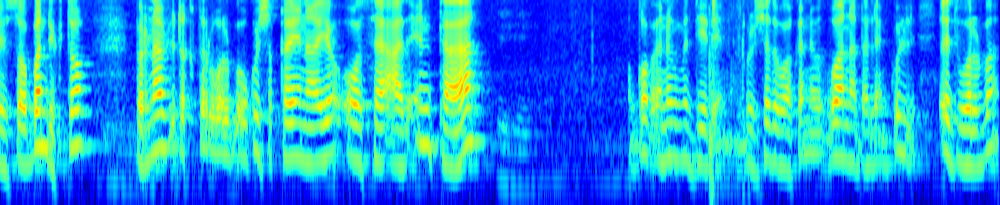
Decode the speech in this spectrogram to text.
ay soo bandhigto barnaamij dhakhtar walba uu ku shaqaynayo oo saacad intaa qof anagu ma diidayno bulshada waa ka nimid waana dhaleen kulli cid walba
